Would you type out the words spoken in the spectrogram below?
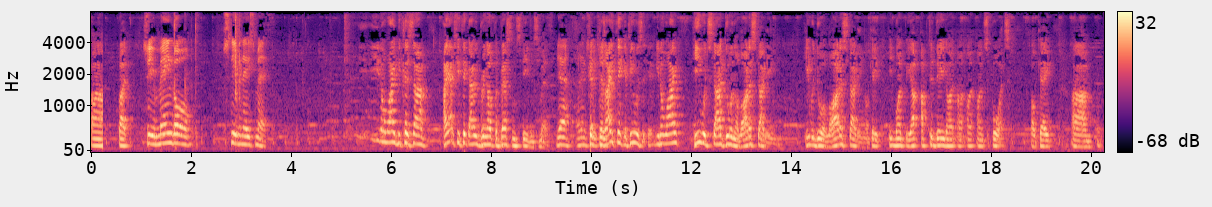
uh, but So your main goal, Stephen A. Smith. you know why? Because uh, I actually think I would bring out the best in Stephen Smith. Yeah, I think so. Because. I think if he was, you know why? He would start doing a lot of studying. He would do a lot of studying. Okay, he want to be up, up to date on, on on sports. Okay, um,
